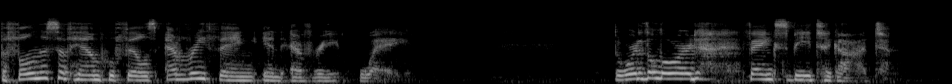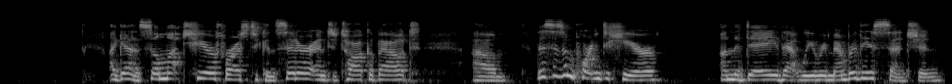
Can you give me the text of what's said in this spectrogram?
the fullness of him who fills everything in every way. The word of the Lord, thanks be to God. Again, so much here for us to consider and to talk about. Um, this is important to hear on the day that we remember the ascension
